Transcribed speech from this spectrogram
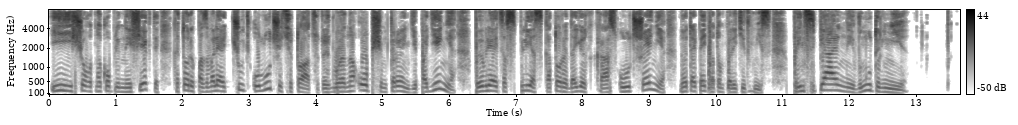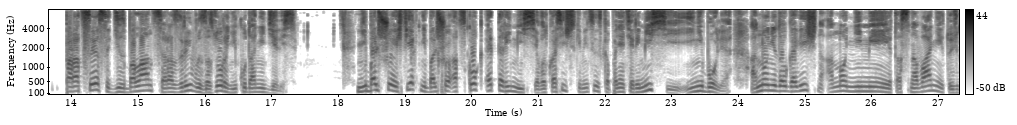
и еще вот накопленные эффекты, которые позволяют чуть улучшить ситуацию. То есть, на общем тренде падения появляется всплеск, который дает как раз улучшение, но это опять потом полетит вниз. Принципиальные внутренние процессы, дисбалансы, разрывы, зазоры никуда не делись. Небольшой эффект, небольшой отскок – это ремиссия. Вот классическое медицинское понятие ремиссии и не более. Оно недолговечно, оно не имеет оснований, то есть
